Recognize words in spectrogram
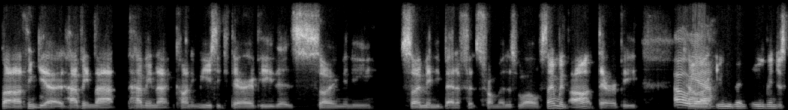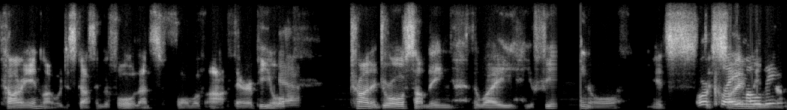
But I think, yeah, having that having that kind of music therapy, there's so many so many benefits from it as well. Same with art therapy. Oh yeah. Even even just coloring in, like we are discussing before, that's form of art therapy. Or yeah. trying to draw something the way you're feeling, or it's or clay so molding. Many,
